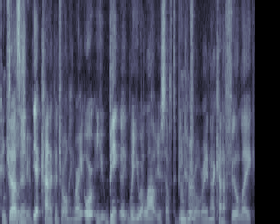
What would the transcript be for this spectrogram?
controls doesn't, you. yeah, kind of controlling, right? Or you being uh, where you allow yourself to be Mm-hmm. controlled, right? And I kind of feel like,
